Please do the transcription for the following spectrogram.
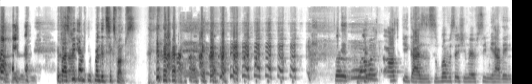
I agree with you. if I speak, I'm suspended six months. So what I wanted to ask you guys This is a conversation you may have seen me having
